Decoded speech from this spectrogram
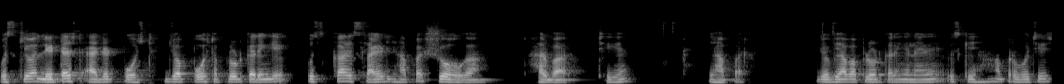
उसके बाद लेटेस्ट एडेड पोस्ट जो आप पोस्ट अपलोड करेंगे, उसका स्लाइड यहाँ पर शो होगा, हर बार, ठीक है? यहाँ पर, जो भी आप अपलोड करेंगे नए नए उसके यहाँ पर वो चीज़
